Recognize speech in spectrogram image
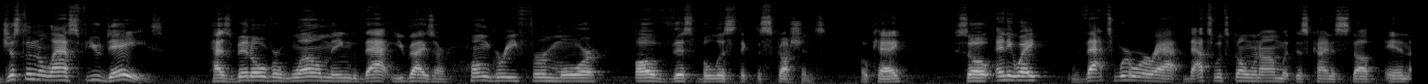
just in the last few days has been overwhelming that you guys are hungry for more of this ballistic discussions. Okay? So, anyway, that's where we're at. That's what's going on with this kind of stuff. And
